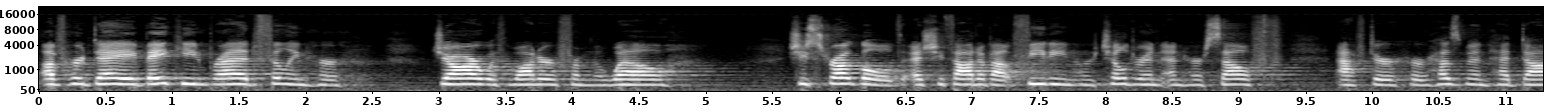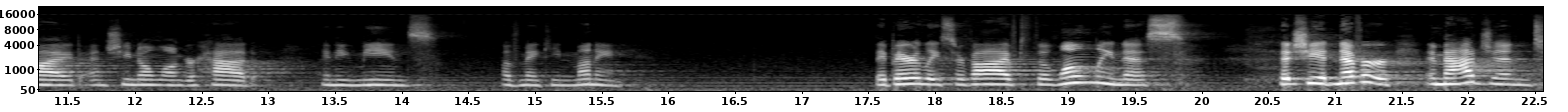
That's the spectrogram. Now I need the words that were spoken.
of her day, baking bread, filling her jar with water from the well. She struggled as she thought about feeding her children and herself after her husband had died and she no longer had any means of making money. They barely survived the loneliness that she had never imagined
